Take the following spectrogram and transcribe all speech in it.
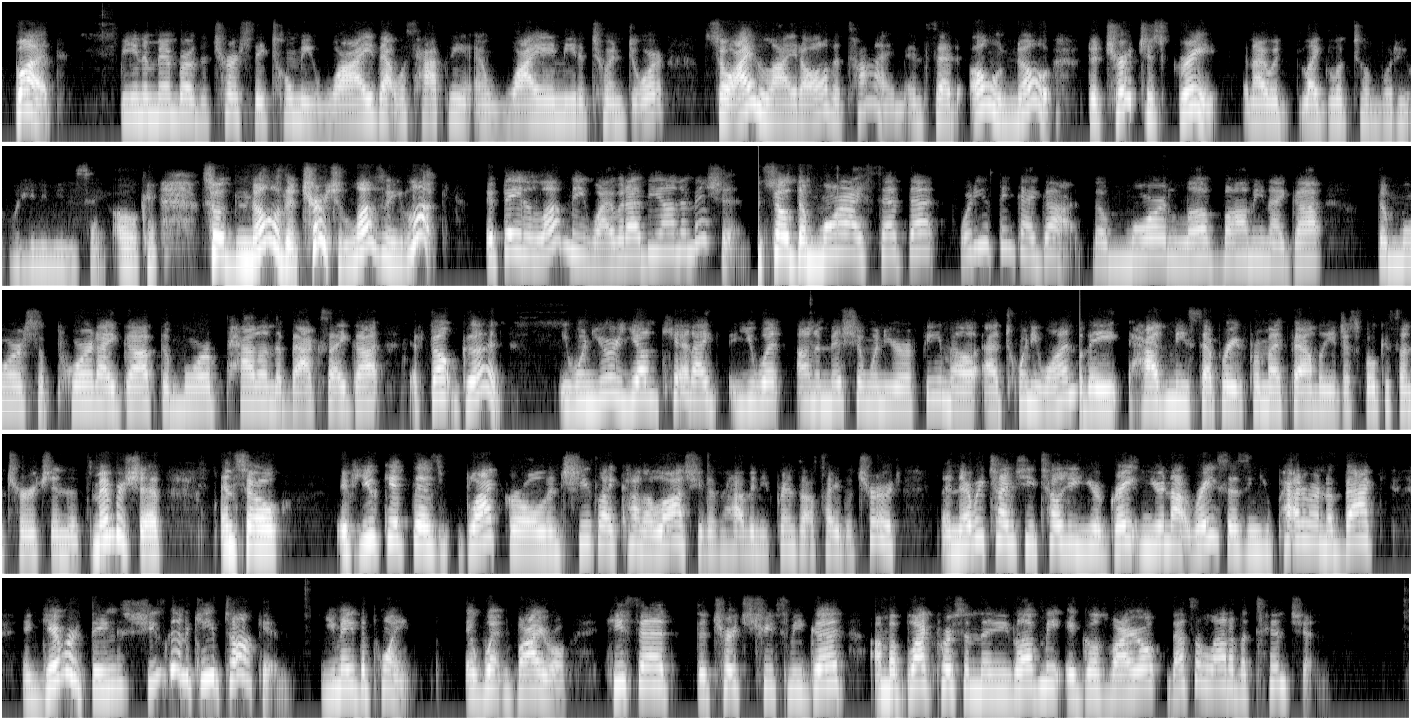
But being a member of the church, they told me why that was happening and why I needed to endure. So I lied all the time and said, "Oh no, the church is great." And I would like look to him, "What do you, what do you need me to say?" Oh, okay. So no, the church loves me. Look, if they love me, why would I be on a mission? So the more I said that, what do you think I got? The more love bombing I got, the more support I got, the more pat on the backs I got. It felt good. When you're a young kid, I you went on a mission when you're a female at 21. They had me separate from my family and just focus on church and its membership. And so if you get this black girl and she's like kind of lost, she doesn't have any friends outside the church, and every time she tells you you're great and you're not racist, and you pat her on the back and give her things, she's going to keep talking. You made the point. It went viral. He said, The church treats me good. I'm a black person, then he loved me. It goes viral. That's a lot of attention.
